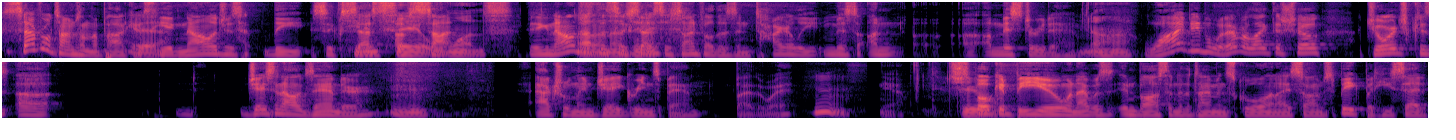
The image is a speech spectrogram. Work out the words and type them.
Several times on the podcast, Yeah. he acknowledges the He didn't success say of it Sein- once. He acknowledges the know, success of Seinfeld is entirely mis- un- a- a mystery to him. Uh-huh. Why people would ever like the show? George, Cos- uh, Jason Alexander, Mm-hmm. Actual name Jay Greenspan, by the way. Hmm. Yeah. Jew. Spoke at BU when I was in Boston at the time in school, and I saw him speak. But he said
